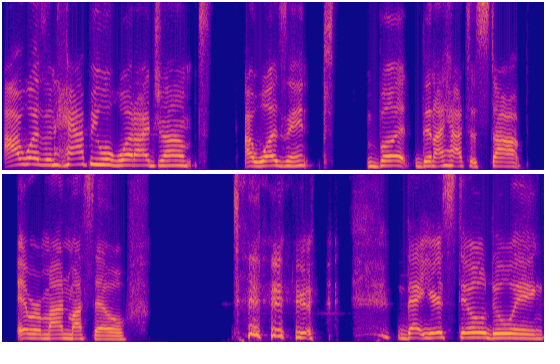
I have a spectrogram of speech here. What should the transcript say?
I wasn't happy with what I jumped. I wasn't, but then I had to stop and remind myself that you're still doing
